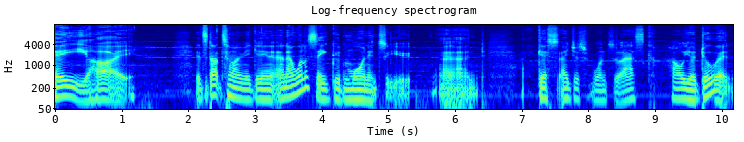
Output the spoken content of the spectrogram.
Hey, hi. It's that time again, and I want to say good morning to you. And I guess I just want to ask how you're doing.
